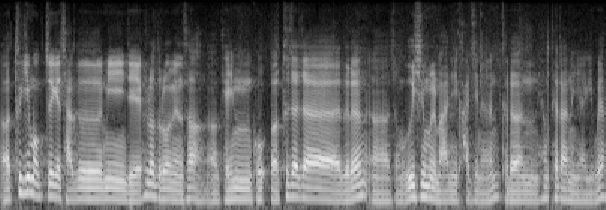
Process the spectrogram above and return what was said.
어, 투기 목적의 자금이 이제 흘러 들어오면서 어, 개인 고, 어, 투자자들은 어, 좀 의심을 많이 가지는 그런 형태라는 이야기고요.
